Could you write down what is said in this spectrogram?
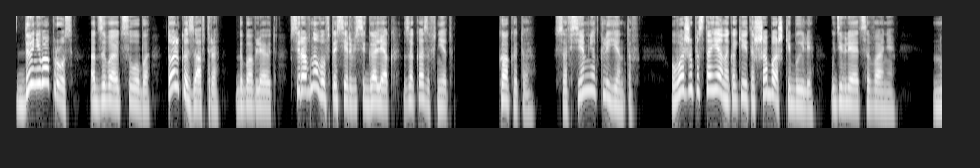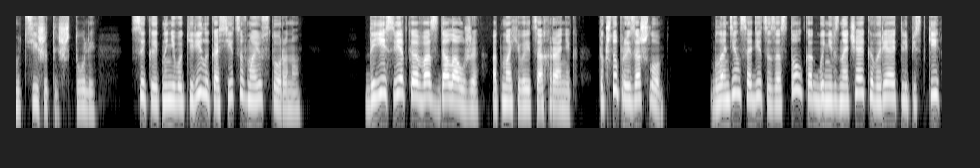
«Да не вопрос», — отзываются оба. «Только завтра», — добавляют. Все равно в автосервисе голяк, заказов нет». «Как это? Совсем нет клиентов? У вас же постоянно какие-то шабашки были, удивляется Ваня. Ну тише ты, что ли? Цыкает на него Кирилл и косится в мою сторону. Да ей Светка вас сдала уже, отмахивается охранник. Так что произошло? Блондин садится за стол, как бы невзначай ковыряет лепестки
